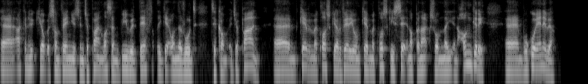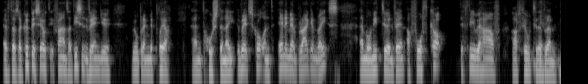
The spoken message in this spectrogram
uh, I can hook you up with some venues in Japan. Listen, we would definitely get on the road to come to Japan. Um, Kevin McCluskey, our very own Kevin McCluskey, is setting up an ACSOM night in Hungary. Um, we'll go anywhere. If there's a group of Celtic fans, a decent venue, we'll bring the player and host the night. Red Scotland, any more bragging rights, and we'll need to invent a fourth cup. The three we have are filled to the brim.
